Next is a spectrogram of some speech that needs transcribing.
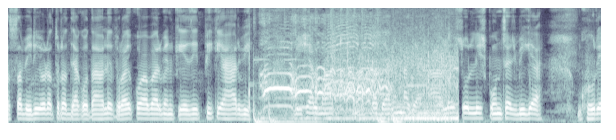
আচ্ছা ভিডিওটা তোরা দেখো, তাহলে তোরাই কোয়া পারবেন কে জিতবি, কে হারবি। বিশাল মাঠ মাঠটা দেখেন না কেন? নাহলে চল্লিশ পঞ্চাশ বিঘা ঘুরে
